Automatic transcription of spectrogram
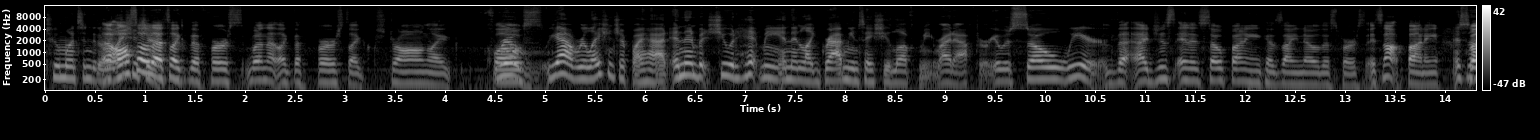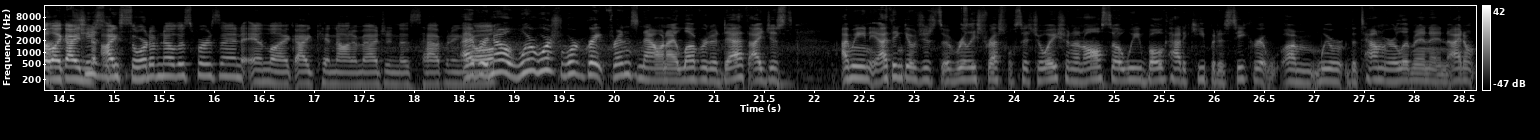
two months into the Uh, relationship. also, that's like the first wasn't that like the first like strong like Real, close. yeah, relationship I had, and then but she would hit me and then like grab me and say she loved me right after. It was so weird. That I just and it's so funny because I know this person. It's not funny, It's but not. like I I sort of know this person, and like I cannot imagine this happening. Ever no, we're, we're we're great friends now, and I love her to death. I just, I mean, I think it was just a really stressful situation, and also we both had to keep it a secret. Um, we were the town we were living in, and I don't,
